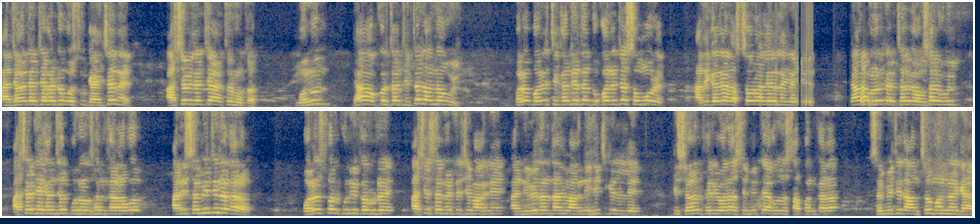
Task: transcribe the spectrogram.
आणि ज्यावेळी त्यांच्याकडनं वस्तू घ्यायच्या नाही अशा वेळी त्यांची अडचण होतात. म्हणून ह्या ऑफरचा जिथं धंदा होईल बरं बरेच ठिकाणी त्या दुकानाच्या समोर आहेत. अधिकारी रस्त्यावर आलेले नाही आहेत त्यामुळे त्यांचा व्यवसाय होईल अशा ठिकाणचं पुनर्वसन करावं आणि समितीनं करावं. परस्पर कुणी करू नये अशी संघटनेची मागणी आहे आणि निवेदनात आम्ही मागणी हीच केलेली आहे की शहर फेरीवाला समिती अगोदर स्थापन करा. समितीत आमचं म्हणणं घ्या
